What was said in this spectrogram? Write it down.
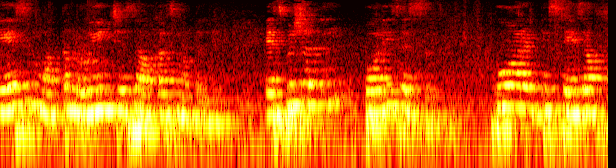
కేసును మొత్తం రూయింగ్ చేసే అవకాశం ఉంటుంది. Especially polices who are at the stage of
